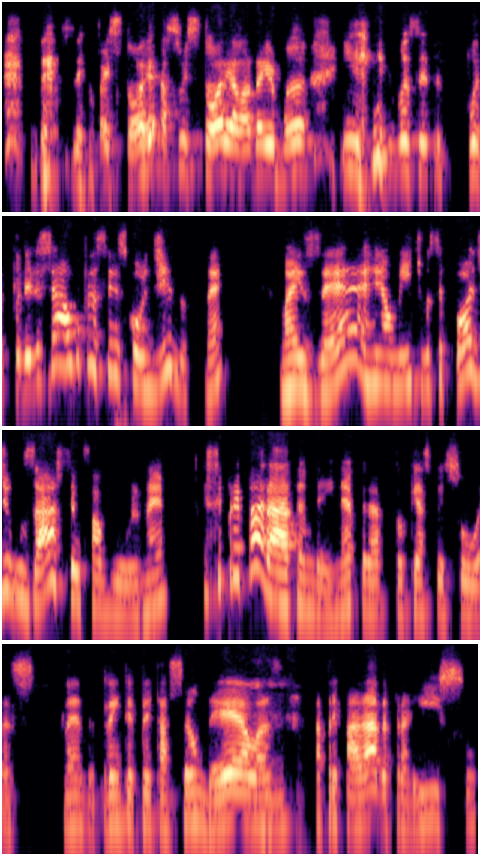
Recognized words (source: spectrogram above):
a história, a sua história lá da irmã e você poderia ser algo para ser escondido, né? Mas é realmente você pode usar a seu favor, né? E se preparar também, né? Para porque as pessoas, né? Para a interpretação delas, uhum. tá preparada para isso,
